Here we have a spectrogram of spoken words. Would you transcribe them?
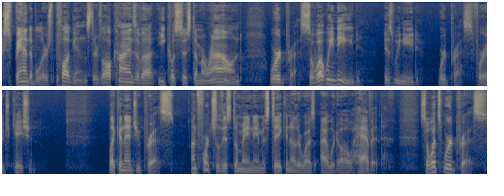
expandable, there's plugins, there's all kinds of an ecosystem around WordPress. So what we need is we need WordPress for education, like an EduPress. Unfortunately, this domain name is taken, otherwise I would all have it. So what's WordPress?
